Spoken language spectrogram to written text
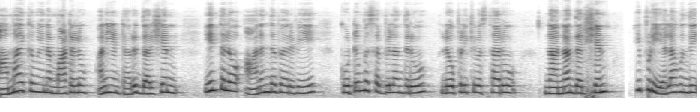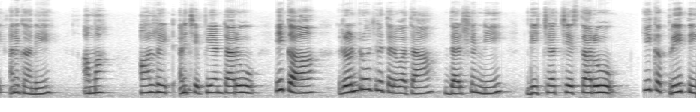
అమాయకమైన మాటలు అని అంటారు దర్శన్. ఇంతలో ఆనందభైరవి కుటుంబ సభ్యులందరూ లోపలికి వస్తారు. నాన్న దర్శన్ ఇప్పుడు ఎలా ఉంది? అనగానే అమ్మా ఆల్ రైట్ అని చెప్పి అంటారు. ఇక రెండు రోజుల తర్వాత దర్శన్ని డిశ్చార్జ్ చేస్తారు. ఇక ప్రీతి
